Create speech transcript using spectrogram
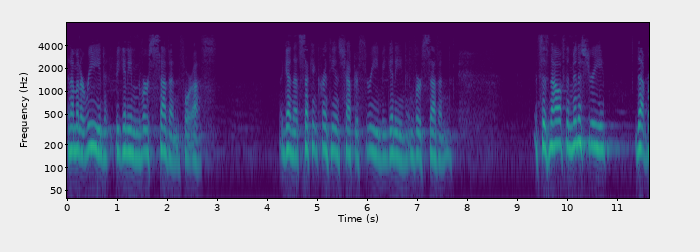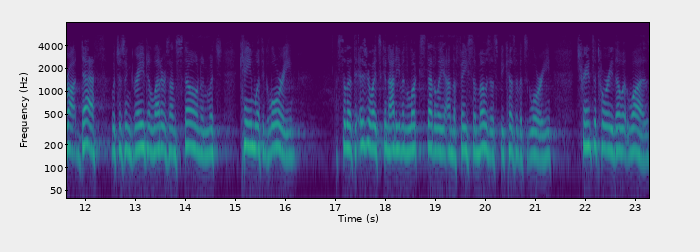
and I'm going to read beginning in verse 7 for us. Again, that's 2 Corinthians chapter 3, beginning in verse 7. It says, Now if the ministry that brought death, which is engraved in letters on stone and which came with glory, so that the Israelites could not even look steadily on the face of Moses because of its glory, transitory though it was,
